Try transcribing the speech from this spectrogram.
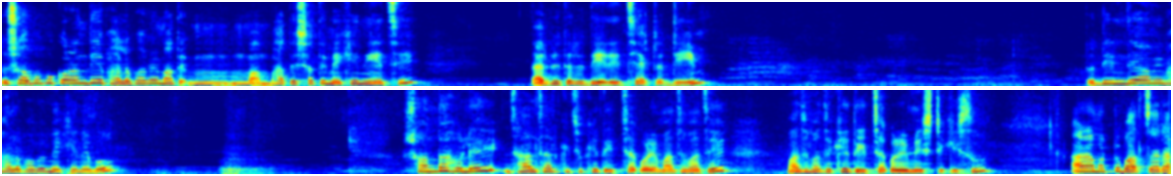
তো সব উপকরণ দিয়ে ভালোভাবে ভাতের সাথে মেখে নিয়েছি। তার ভিতরে দিয়ে দিচ্ছি একটা ডিম। তো ডিম দিয়ে আমি ভালোভাবে মেখে নেব। সন্ধ্যা হলেই ঝাল ঝাল কিছু খেতে ইচ্ছা করে মাঝে মাঝে। মাঝে মাঝে খেতে ইচ্ছা করে মিষ্টি কিছু। আর আমার তো বাচ্চারা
